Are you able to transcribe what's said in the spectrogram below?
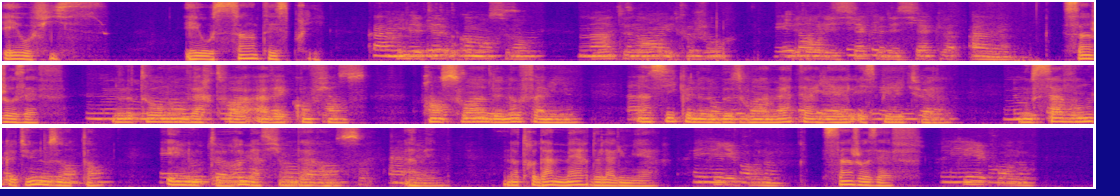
et au Fils, et au Saint-Esprit, Comme il était au commencement, maintenant et toujours, et dans les siècles des siècles. Amen. Saint Joseph, nous nous tournons vers toi avec confiance. Prends soin de nos familles, ainsi que nos besoins matériels et spirituels. Nous savons que tu nous entends et nous te remercions d'avance. Amen. Notre-Dame, Mère de la Lumière, Priez pour nous. Saint Joseph, Priez pour nous.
